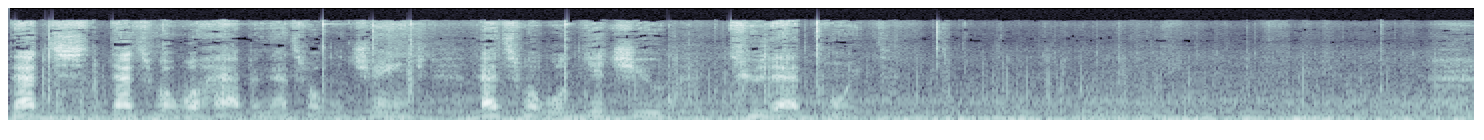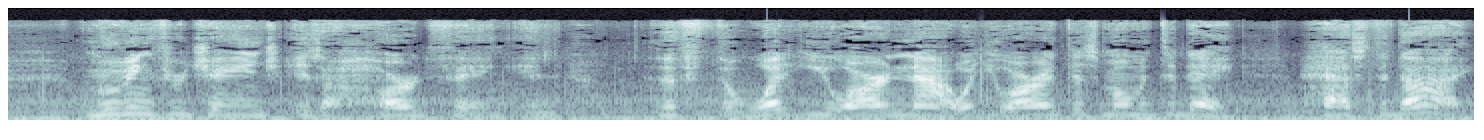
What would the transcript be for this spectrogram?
That's that's what will happen. That's what will change. That's what will get you to that point. Moving through change is a hard thing, and the, the what you are now, what you are at this moment today, has to die.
